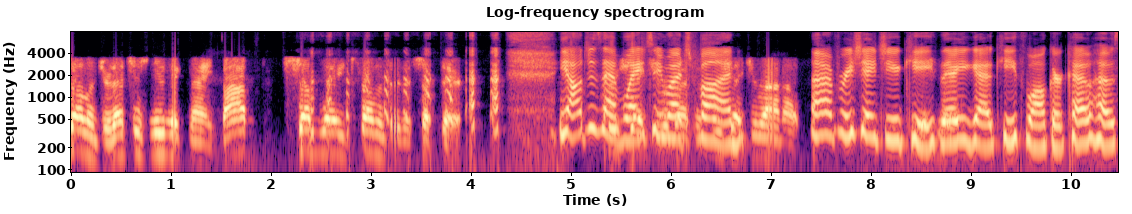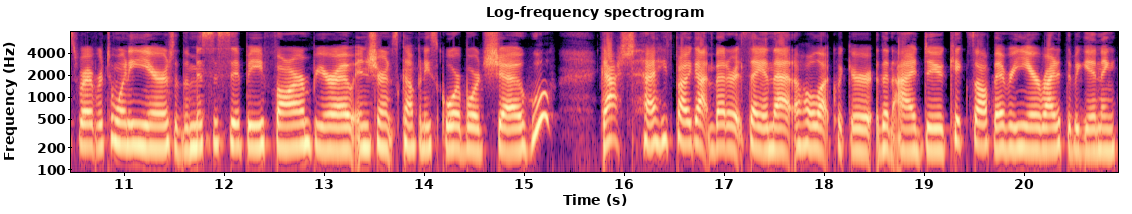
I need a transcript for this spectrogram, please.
Sullinger. That's his new nickname, Bob Subway Sullinger. That's up there. Y'all just have way too much Rebecca. fun. Appreciate I appreciate you, Keith. There you go. Keith Walker, co host for over 20 years of the Mississippi Farm Bureau Insurance Company Scoreboard Show. Whew. Gosh, he's probably gotten better at saying that a whole lot quicker than I do. Kicks off every year right at the beginning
